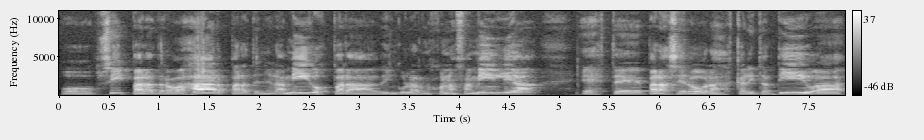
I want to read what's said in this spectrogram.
o sí, para trabajar, para tener amigos, para vincularnos con la familia, este, para hacer obras caritativas,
